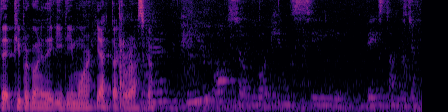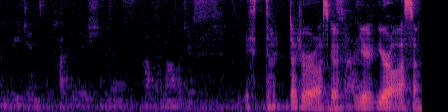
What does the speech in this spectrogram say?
that people are going to the ED more. Yeah, Dr. Roscoe. Can you also look and see, based on these different regions, the population of ophthalmologists? Dr. Roscoe, Sorry. you're, you're awesome.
